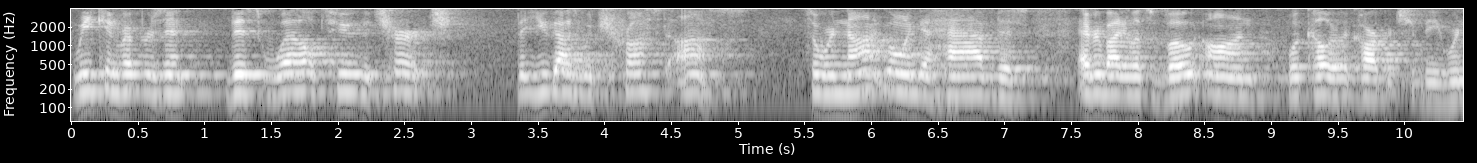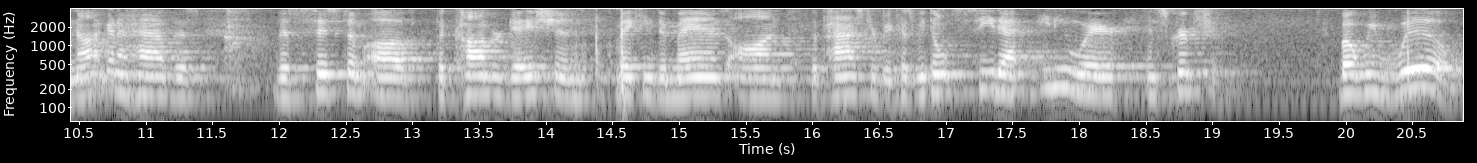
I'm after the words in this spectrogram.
we can represent this well to the church, that you guys would trust us so we're not going to have this, everybody, let's vote on what color the carpet should be. We're not going to have this, this system of the congregation making demands on the pastor because we don't see that anywhere in Scripture. But we will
